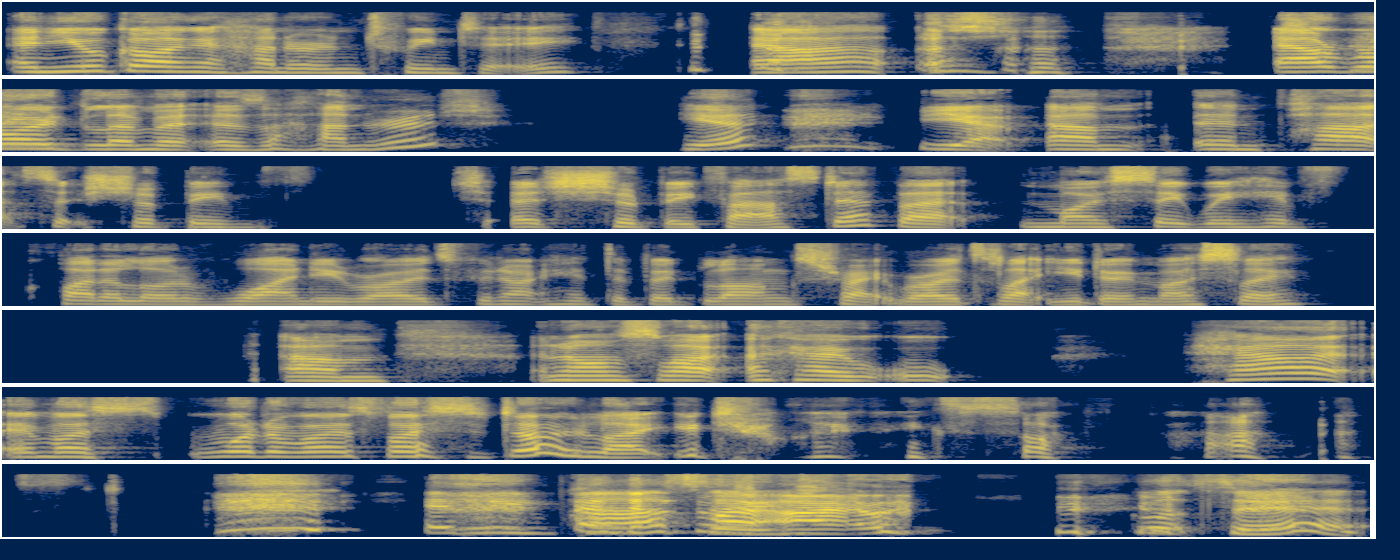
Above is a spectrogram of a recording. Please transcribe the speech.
And you're going 120. our our road limit is 100 here. Yeah. Um, in parts it should be it should be faster, but mostly we have quite a lot of windy roads. We don't have the big long straight roads like you do mostly. Um, and I was like, okay, well, how am I? What am I supposed to do? Like you're driving so fast. and then passing. And that's why I What's it?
